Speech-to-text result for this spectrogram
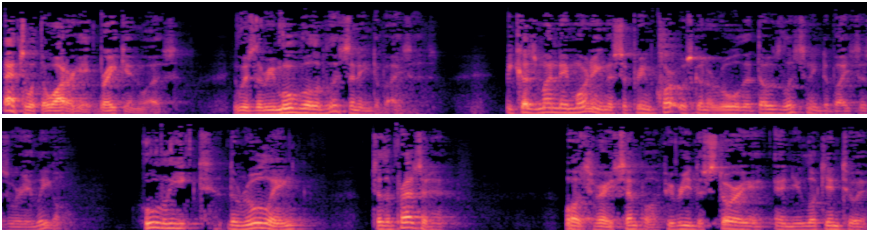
That's what the Watergate break in was. It was the removal of listening devices. Because Monday morning, the Supreme Court was going to rule that those listening devices were illegal. Who leaked the ruling to the president? Well, it's very simple. If you read the story and you look into it,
